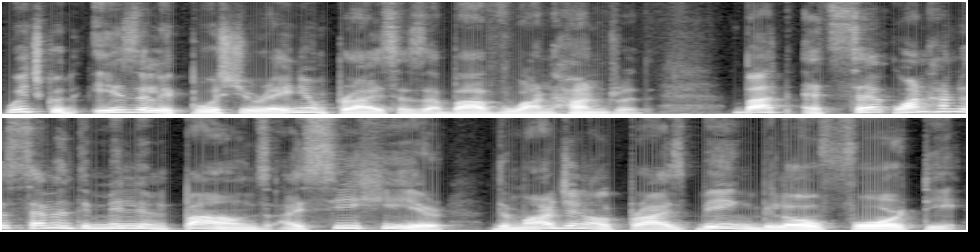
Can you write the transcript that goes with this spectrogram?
which could easily push uranium prices above 100. But at 170 million pounds, I see here the marginal price being below 40,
